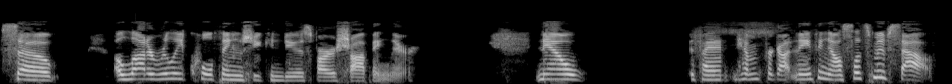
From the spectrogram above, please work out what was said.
So a lot of really cool things you can do as far as shopping there. Now, if I haven't forgotten anything else, let's move south.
